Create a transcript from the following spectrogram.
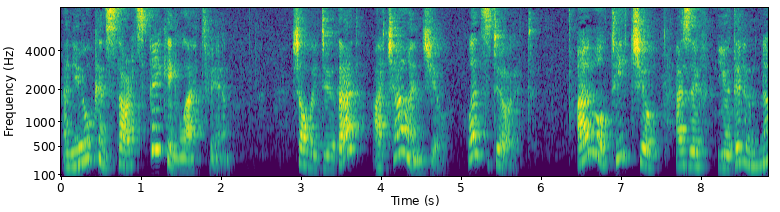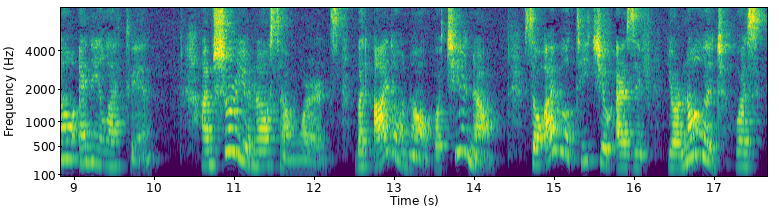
and you can start speaking Latvian. Shall we do that? I challenge you. Let's do it. I will teach you as if you didn't know any Latvian. I'm sure you know some words, but I don't know what you know. So I will teach you as if your knowledge was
